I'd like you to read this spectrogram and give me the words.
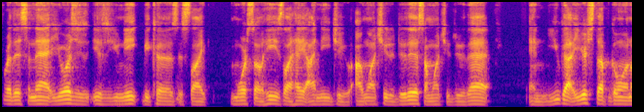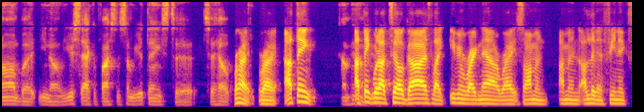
for this and that. Yours is, is unique because it's like more so he's like, hey, I need you. I want you to do this. I want you to do that. And you got your stuff going on, but you know, you're sacrificing some of your things to to help. Right, right. I think I think what I tell guys, like even right now, right? So I'm in I'm in I live in Phoenix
